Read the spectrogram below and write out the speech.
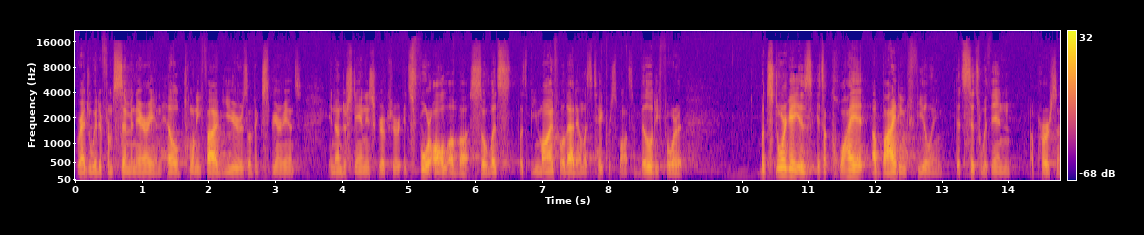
graduated from seminary and held 25 years of experience in understanding scripture. It's for all of us. So let's, let's be mindful of that and let's take responsibility for it. But storge is it's a quiet, abiding feeling that sits within a person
